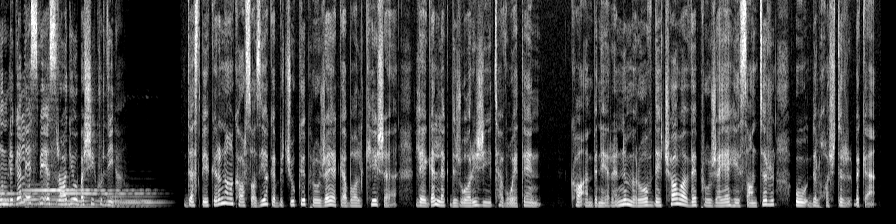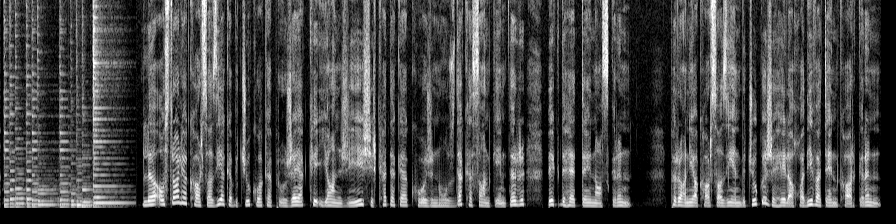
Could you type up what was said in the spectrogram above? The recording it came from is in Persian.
هون لگل اس بی اس رادیو بشی کردینه دست بیکرنا کارسازیه که بچوک پروژه که بالکیشه لگل لک دجواری جی تفویتین که ام بنیرن مروف ده چاوا و پروژه هیسانتر و دلخوشتر بکه. ل استرالیا کارسازی که بچوک و که پروژه که یانجی شرکت که کوژ نوزده کسان کمتر پیک ده ناس کرن. پرانیا کارسازی بچوک جهیلا خودی و تین کار کرن.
